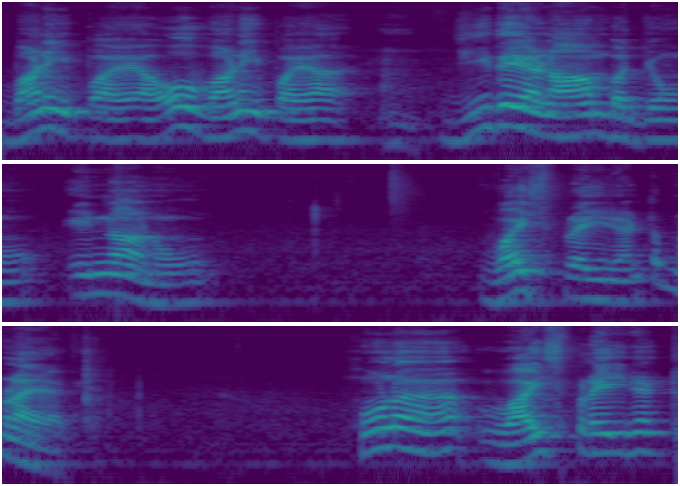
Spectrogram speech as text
ਬਾਣੀ ਪਾਇਆ ਉਹ ਬਾਣੀ ਪਾਇਆ ਜਿਹਦੇ ਇਨਾਮ ਵਜੋਂ ਇਹਨਾਂ ਨੂੰ ਵਾਈਸ ਪ੍ਰੈਜ਼ੀਡੈਂਟ ਬਣਾਇਆ ਗਿਆ। ਹੁਣ ਵਾਈਸ ਪ੍ਰੈਜ਼ੀਡੈਂਟ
